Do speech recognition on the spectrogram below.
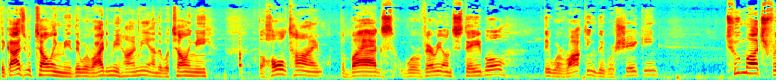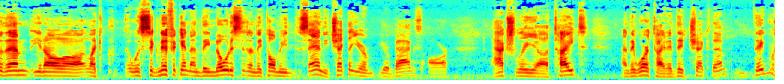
the guys were telling me they were riding behind me and they were telling me the whole time the bags were very unstable. They were rocking they were shaking too much for them you know uh, like it was significant and they noticed it and they told me sandy check that your your bags are actually uh, tight, and they were tight. I did check them. They were.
